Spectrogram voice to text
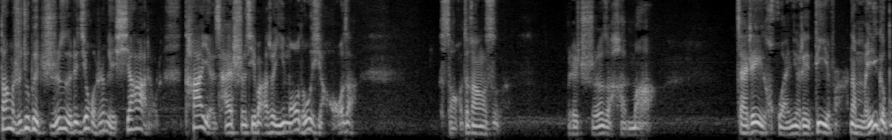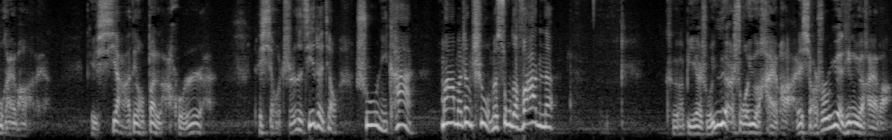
当时就被侄子这叫声给吓着了，他也才十七八岁，一毛头小子。嫂子刚死，我这侄子喊妈，在这个环境、这地方，那没个不害怕的呀，给吓掉半拉魂儿啊！这小侄子接着叫叔，你看，妈妈正吃我们送的饭呢。可别说，越说越害怕。这小叔越听越害怕。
